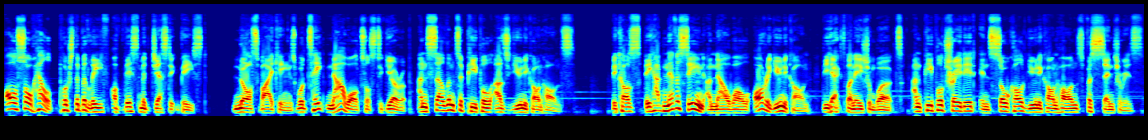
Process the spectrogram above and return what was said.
also helped push the belief of this majestic beast. Norse Vikings would take narwhal tusks to Europe and sell them to people as unicorn horns. Because they had never seen a narwhal or a unicorn, the explanation worked, and people traded in so called unicorn horns for centuries.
